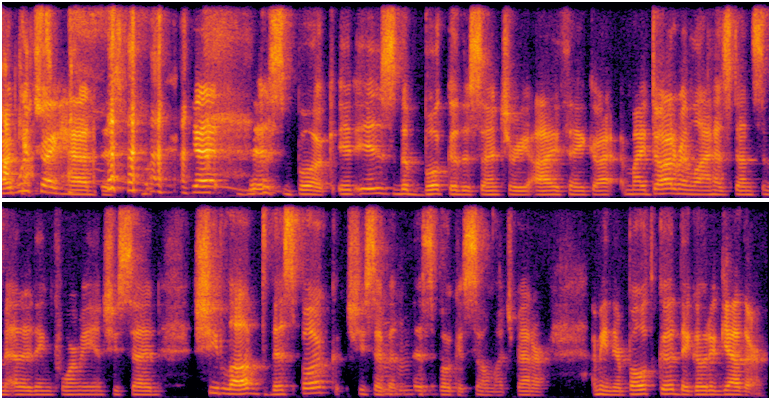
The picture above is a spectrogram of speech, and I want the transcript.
I wish I had this. get this book. It is the book of the century, I think. I, my daughter-in-law has done some editing for me, and she said she loved this book. She said, mm-hmm. but this book is so much better. I mean, they're both good. They go together.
